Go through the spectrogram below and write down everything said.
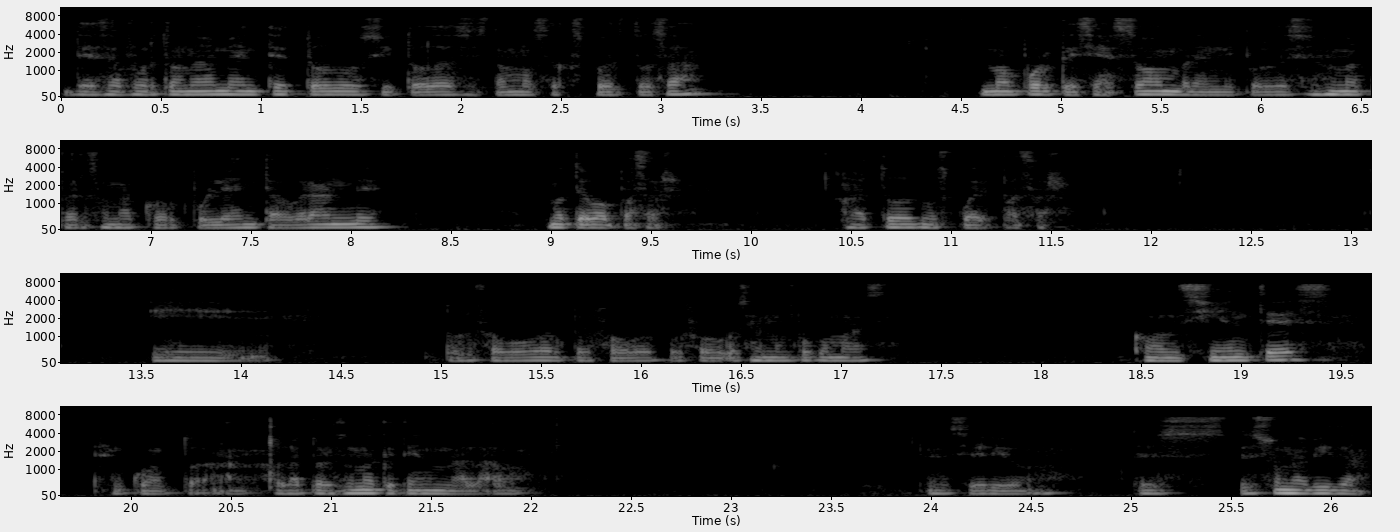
de desafortunadamente todos y todas estamos expuestos a. No porque seas hombre ni porque seas una persona corpulenta o grande, no te va a pasar. A todos nos puede pasar. Y por favor, por favor, por favor, sean un poco más conscientes en cuanto a, la persona que tienen al lado. En serio, es, es una vida.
